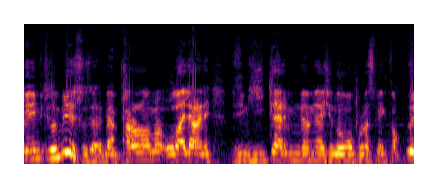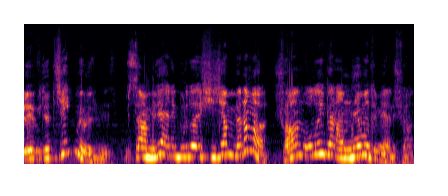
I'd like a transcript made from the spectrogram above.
benim videomu biliyorsunuz yani. Ben paranormal olaylar hani bizim yiğitler bilmem ne işte Nova Prospect falan öyle video çekmiyoruz biz. Biz tamamıyla hani burada yaşayacağım ben ama şu an olayı ben anlayamadım yani şu an.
